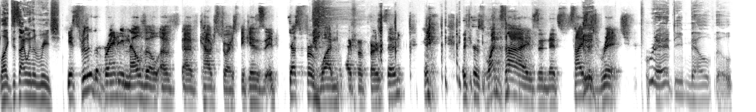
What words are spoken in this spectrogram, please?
like design within reach. It's really the Brandy Melville of, of couch stores because it's just for one type of person. it's just one size, and its size is rich. Brandy Melville.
